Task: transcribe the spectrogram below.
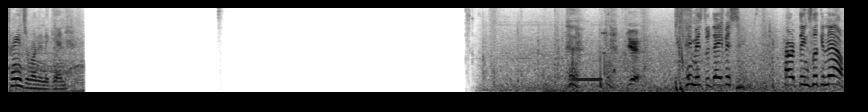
Trains are running again. Yeah, Hey, Mr. Davis. How are things looking now?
